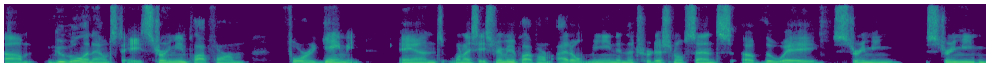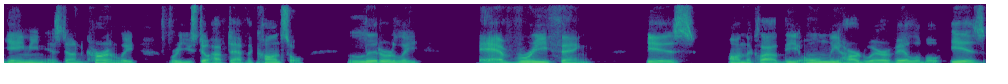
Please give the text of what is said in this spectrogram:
um, Google announced a streaming platform for gaming. And when I say streaming platform, I don't mean in the traditional sense of the way streaming streaming gaming is done currently, where you still have to have the console. Literally, everything is on the cloud. The only hardware available is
